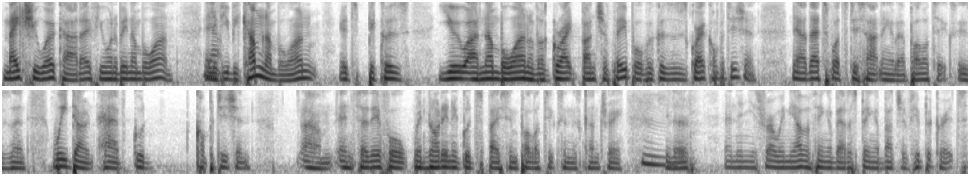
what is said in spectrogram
makes you work harder if you want to be number one. And Yeah. if you become number one, it's because you are number one of a great bunch of people because there's great competition. Now that's what's disheartening about politics is that we don't have good competition, um, and so therefore we're not in a good space in politics in this country. Hmm. You know, and then you throw in the other thing about us being a bunch of hypocrites.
